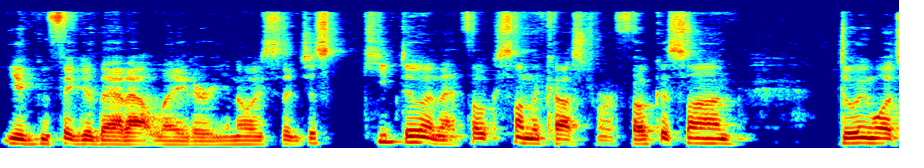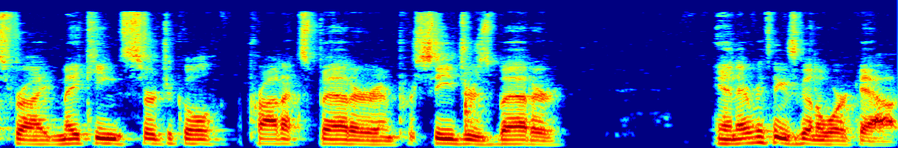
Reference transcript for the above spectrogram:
You can figure that out later. You know, he said, just keep doing that. Focus on the customer. Focus on doing what's right, making surgical products better and procedures better. And everything's going to work out.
